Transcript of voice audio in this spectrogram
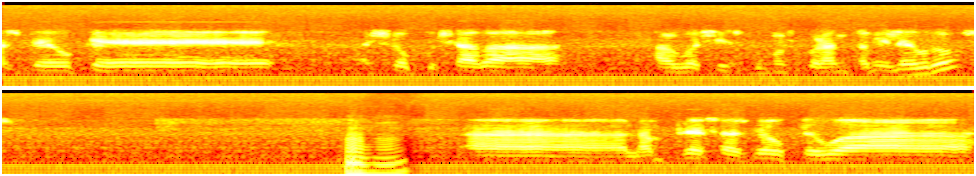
Es veu que això pujava algo així com uns 40.000 euros. -huh. Uh, L'empresa es veu que ho ha,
